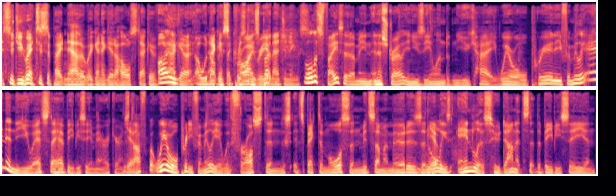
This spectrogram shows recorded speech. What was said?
So do you anticipate now that we're going to get a whole stack of I, Aga- I would not be Agatha Christie surprised. But, reimaginings? well, let's face it. I mean, in Australia, New Zealand, and the UK, we're all pretty familiar, and in the US, they have BBC America and Yep. stuff. But we're all pretty familiar with Frost and Inspector Morse and Midsomer Murders and Yep. all these endless whodunits that the BBC and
